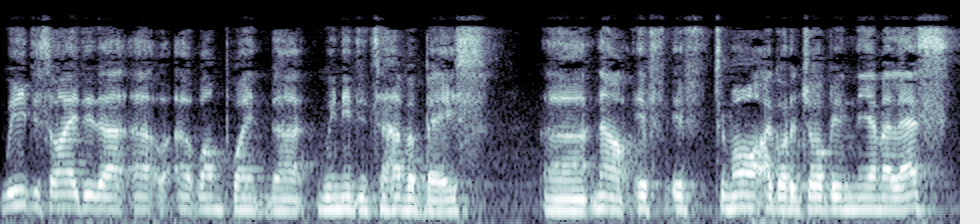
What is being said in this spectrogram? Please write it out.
we decided at, at, at, one point that we needed to have a base. Uh, now, if, if tomorrow I got a job in the MLS,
